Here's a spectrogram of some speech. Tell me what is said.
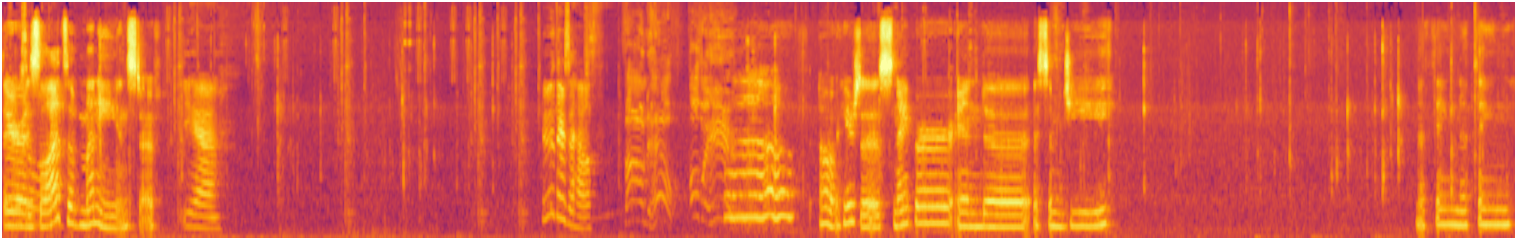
There There's is lot. lots of money and stuff. Yeah. Ooh, there's a health. Found help over here. Oh, oh, here's a sniper and a SMG. Nothing, nothing.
